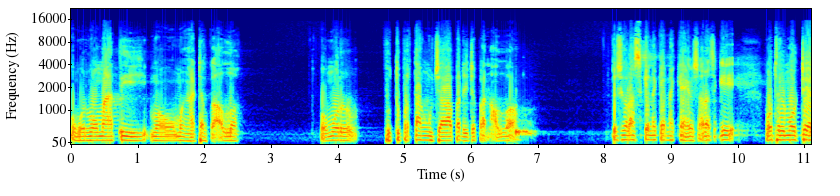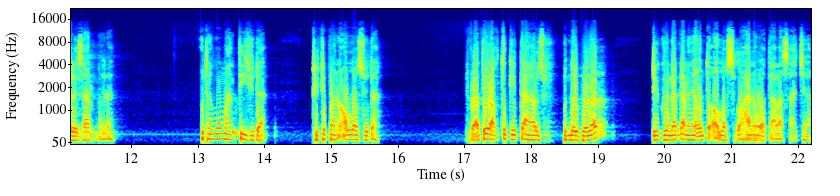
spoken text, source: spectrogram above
Umur mau mati, mau menghadap ke Allah. Umur butuh pertanggungjawaban di depan Allah. Terus ora sekene-kene wis ora seki model-model sana. Udah mau mati sudah. Di depan Allah sudah. Berarti waktu kita harus benar-benar digunakan hanya untuk Allah Subhanahu wa taala saja.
